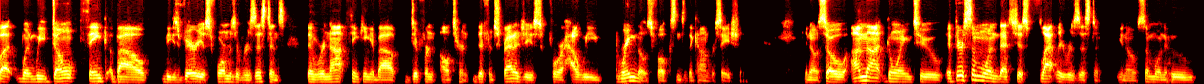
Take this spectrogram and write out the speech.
But when we don't think about these various forms of resistance, then we're not thinking about different altern- different strategies for how we bring those folks into the conversation. You know, so I'm not going to if there's someone that's just flatly resistant, you know, someone who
